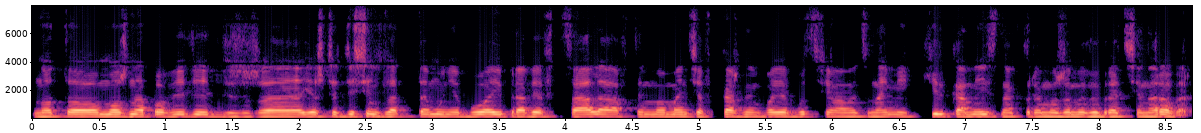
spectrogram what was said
no to można powiedzieć, że jeszcze 10 lat temu nie było jej prawie wcale, a w tym momencie w każdym województwie mamy co najmniej kilka miejsc, na które możemy wybrać się na rower.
